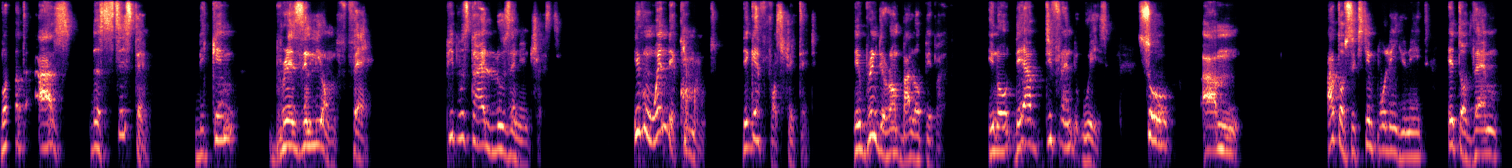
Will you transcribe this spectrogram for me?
But as the system became brazenly unfair, people start losing interest. Even when they come out, they get frustrated. They bring the wrong ballot paper. You know, they have different ways. So um, out of 16 polling units, eight of them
